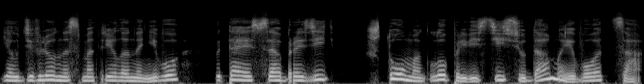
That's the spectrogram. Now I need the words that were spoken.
Я удивленно смотрела на него, пытаясь сообразить, что могло привести сюда моего отца.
